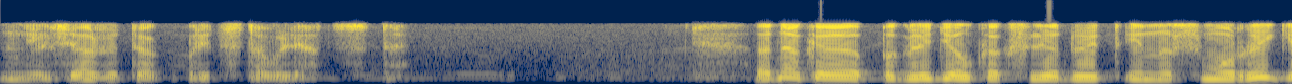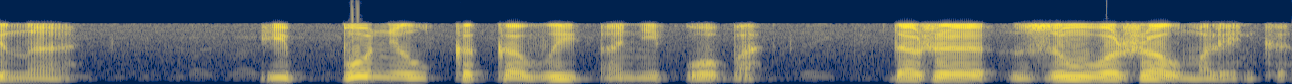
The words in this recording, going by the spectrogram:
Нельзя же так представляться-то. Однако поглядел как следует и на Смурыгина и понял, каковы они оба. Даже зауважал маленько.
